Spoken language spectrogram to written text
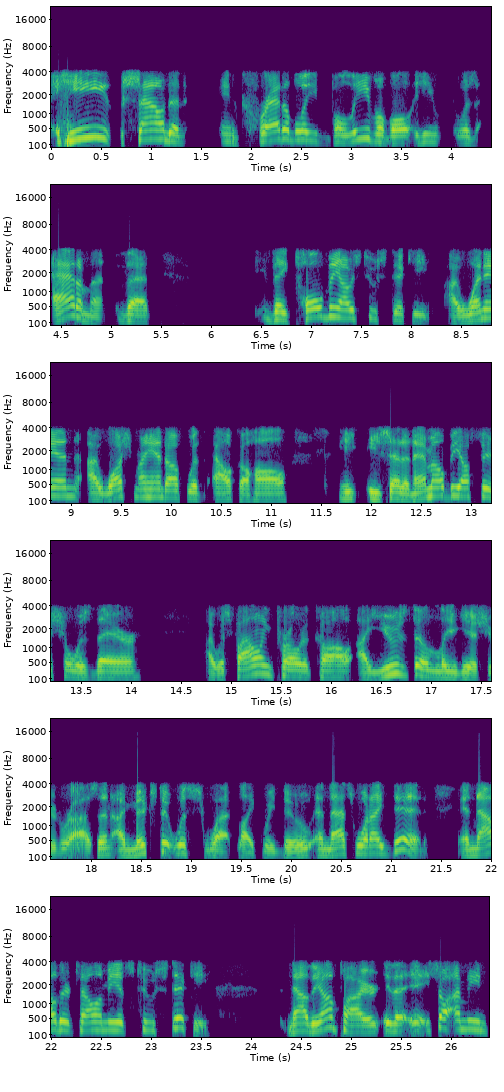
he sounded incredibly believable. He was adamant that they told me I was too sticky. I went in, I washed my hand off with alcohol. He he said an MLB official was there I was following protocol. I used the league issued rosin. I mixed it with sweat like we do, and that's what I did. And now they're telling me it's too sticky. Now the umpire, eh, eh, so I mean,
